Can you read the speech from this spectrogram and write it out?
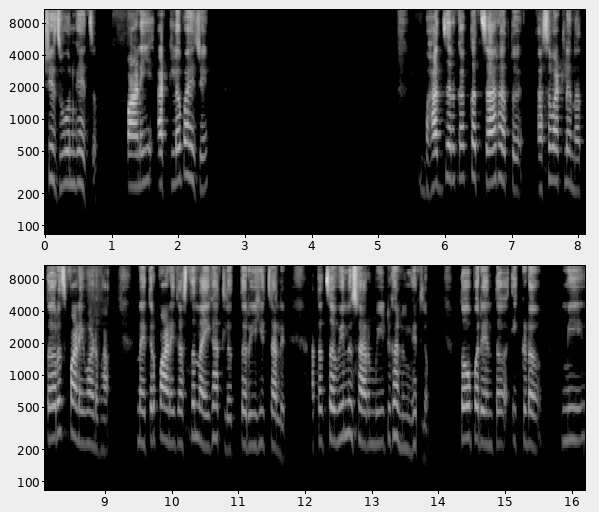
शिजवून घ्यायचं. पाणी आटलं पाहिजे. भात जर का कच्चा राहतोय असं वाटलं ना तरच पाणी वाढवा. नाहीतर पाणी जास्त नाही घातलं तरीही चालेल. आता चवीनुसार मीठ घालून घेतलं. तोपर्यंत इकडं मी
